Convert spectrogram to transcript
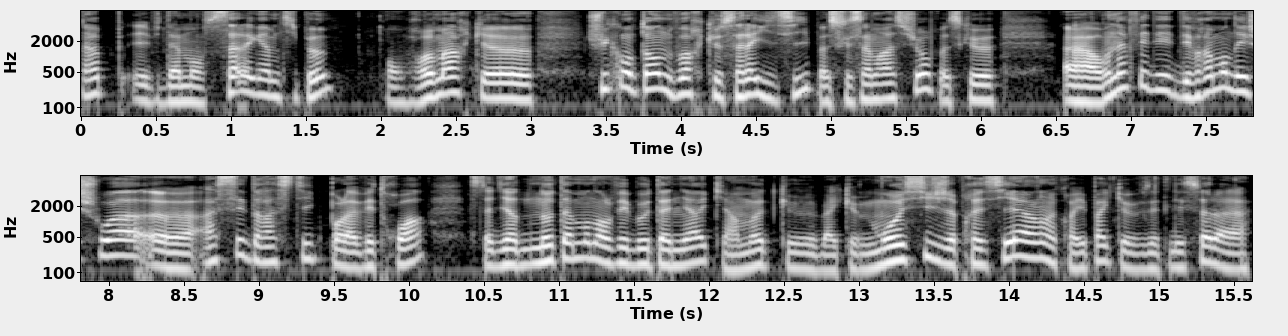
hop, évidemment ça lag un petit peu, on remarque, je suis content de voir que ça lag ici parce que ça me rassure parce que euh, on a fait vraiment des choix euh, assez drastiques pour la V3, c'est-à-dire notamment dans le V-Botania, qui est un mode que, bah, que moi aussi j'appréciais. Hein, croyez pas que vous êtes les seuls à,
